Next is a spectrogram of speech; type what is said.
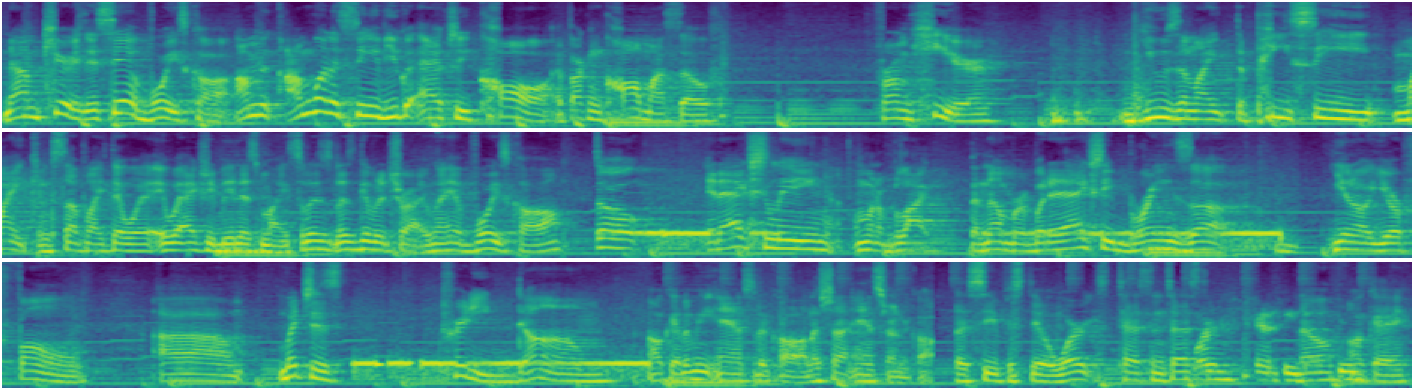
Now I'm curious, it said voice call. I'm, I'm gonna see if you could actually call, if I can call myself from here using like the PC mic and stuff like that where it would actually be this mic. So let's let's give it a try. We're gonna hit voice call. So it actually, I'm gonna block the number, but it actually brings up, you know, your phone um, which is pretty dumb. Okay, let me answer the call. Let's try answering the call. Let's see if it still works. Testing, testing. testing no. Testing. Okay.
